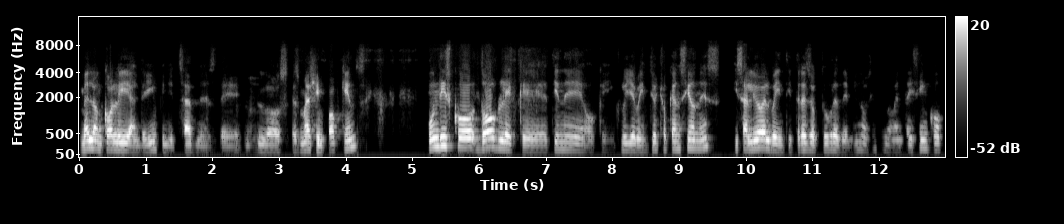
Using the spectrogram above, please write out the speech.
Melancholy and the Infinite Sadness de los Smashing Pumpkins. Un disco doble que tiene o que incluye 28 canciones y salió el 23 de octubre de 1995.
